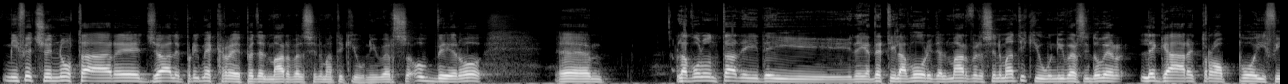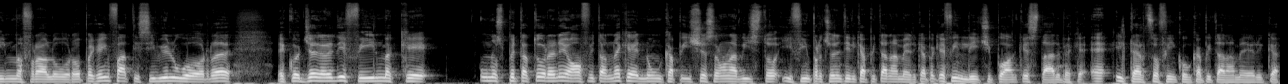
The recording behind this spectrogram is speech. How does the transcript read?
mi fece notare già le prime crepe del Marvel Cinematic Universe, ovvero eh, la volontà dei, dei, dei, addetti lavori del Marvel Cinematic Universe di dover legare troppo i film fra loro, perché infatti Civil War è quel genere di film che uno spettatore neofita non è che non capisce se non ha visto i film precedenti di Capitan America, perché fin lì ci può anche stare, perché è il terzo film con Capitan America.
